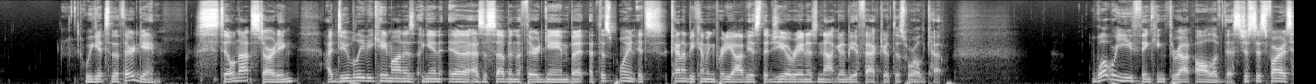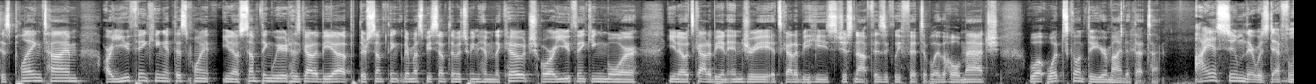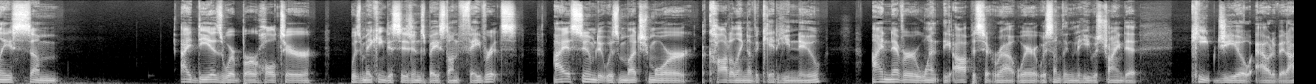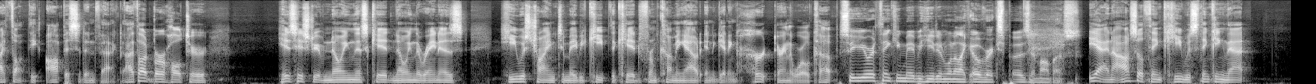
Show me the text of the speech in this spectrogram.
we get to the third game. Still not starting. I do believe he came on as again uh, as a sub in the third game, but at this point, it's kind of becoming pretty obvious that Gio Reyna is not going to be a factor at this World Cup what were you thinking throughout all of this? Just as far as his playing time are you thinking at this point you know something weird has got to be up there's something there must be something between him and the coach or are you thinking more you know it's got to be an injury it's got to be he's just not physically fit to play the whole match? What what's going through your mind at that time? I assume there was definitely some ideas where Berhalter was making decisions based on favorites I assumed it was much more a coddling of a kid he knew. I never went the opposite route where it was something that he was trying to keep Gio out of it. I thought the opposite, in fact. I thought Berhalter, his history of knowing this kid, knowing the Reynas, he was trying to maybe keep the kid from coming out and getting hurt during the World Cup. So you were thinking maybe he didn't want to like overexpose him almost. Yeah, and I also think he was thinking that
